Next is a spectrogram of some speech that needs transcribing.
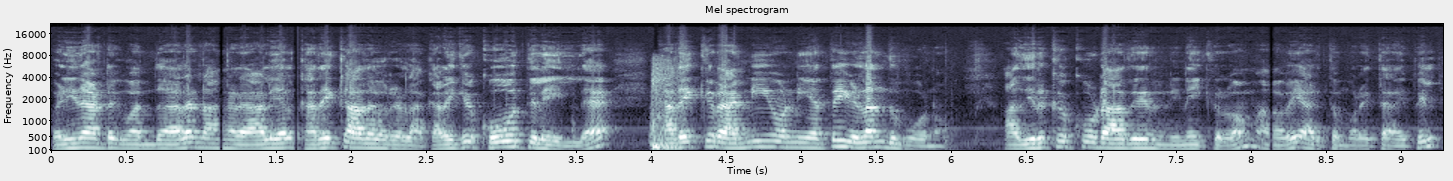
வெளிநாட்டுக்கு வந்தால நாங்கள் ஆளையால் கதைக்காதவர்களா? கதைக்க கோவத்தில் இல்லை. கதைக்கிற அந்நியோன்யத்தை இழந்து போனோம். அது இருக்கக்கூடாதுன்னு நினைக்கிறோம். அவை அடுத்த முறை தலைப்பில்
